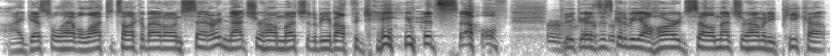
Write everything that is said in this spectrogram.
I guess we'll have a lot to talk about on Saturday. I'm not sure how much it'll be about the game itself uh-huh. because it's going to be a hard sell. I'm not sure how many Peacock,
